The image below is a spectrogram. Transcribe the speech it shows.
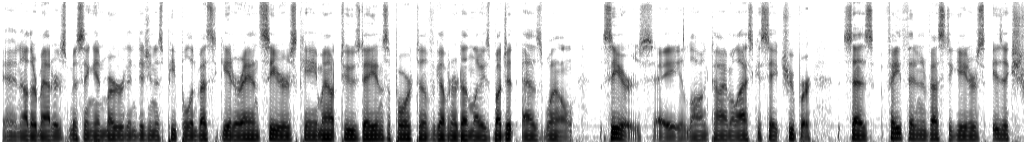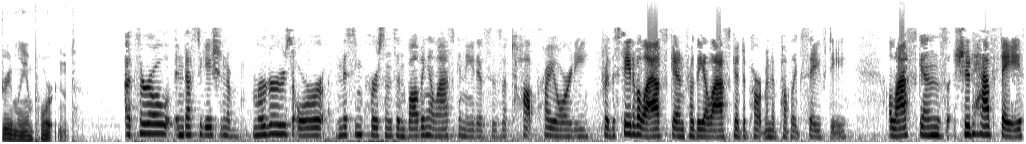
In other matters, missing and murdered Indigenous people investigator Ann Sears came out Tuesday in support of Governor Dunleavy's budget as well. Sears, a longtime Alaska State Trooper, says faith in investigators is extremely important. A thorough investigation of murders or missing persons involving Alaska Natives is a top priority for the state of Alaska and for the Alaska Department of Public Safety. Alaskans should have faith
